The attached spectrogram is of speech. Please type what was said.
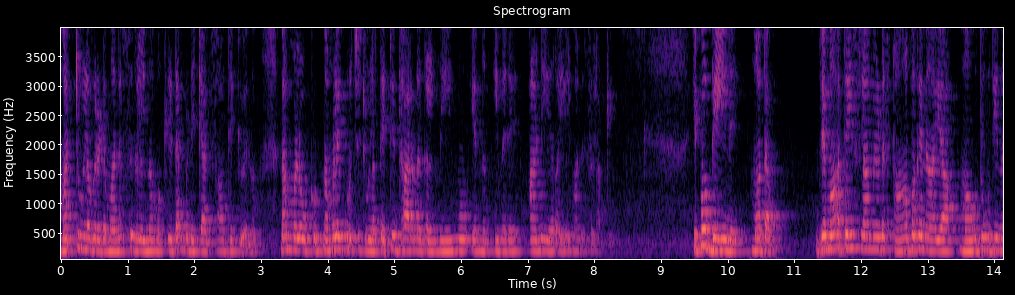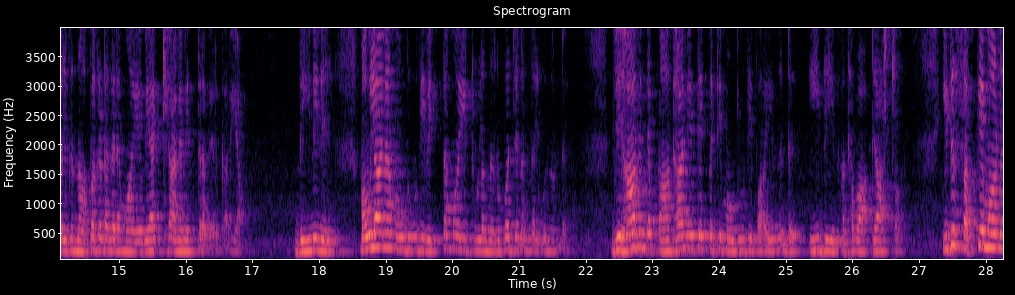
മറ്റുള്ളവരുടെ മനസ്സുകളിൽ നമുക്ക് ഇടം പിടിക്കാൻ സാധിക്കൂ എന്നും നമ്മളെ നമ്മളെക്കുറിച്ചിട്ടുള്ള തെറ്റിദ്ധാരണകൾ നീങ്ങൂ എന്നും ഇവരെ അണിയറയിൽ മനസ്സിലാക്കി. ഇപ്പോൾ ദീന് മതം. ജമാഅത്തെ ഇസ്ലാമിയുടെ സ്ഥാപകനായ മൗദൂദി നൽകുന്ന അപകടകരമായ വ്യാഖ്യാനം എത്ര പേർക്കറിയാം? ദീനിന് മൗലാന മൗദൂദി വ്യക്തമായിട്ടുള്ള നിർവചനം നൽകുന്നുണ്ട്. ജിഹാദിന്റെ പ്രാധാന്യത്തെപ്പറ്റി മൗദൂദി പറയുന്നുണ്ട് ഈ ദീൻ അഥവാ രാഷ്ട്രം. ഇത് സത്യമാണ്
